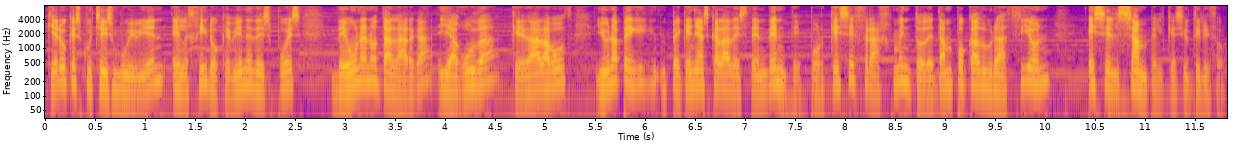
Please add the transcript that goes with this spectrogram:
Quiero que escuchéis muy bien el giro que viene después de una nota larga y aguda que da la voz y una pequeña escala descendente, porque ese fragmento de tan poca duración es el sample que se utilizó.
